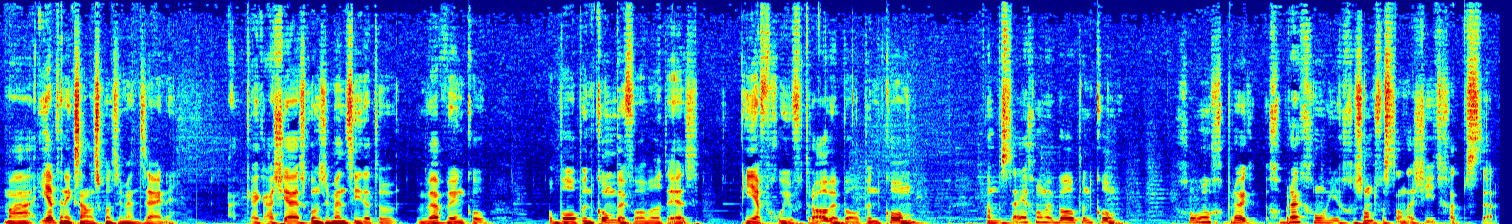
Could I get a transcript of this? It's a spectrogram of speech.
Maar je hebt er niks aan als consument zijnde. Kijk, als jij als consument ziet dat de webwinkel op bol.com bijvoorbeeld is, en je hebt goede vertrouwen bij bol.com, dan bestel je gewoon bij bol.com. Gewoon gebruik, gebruik gewoon je gezond verstand als je iets gaat bestellen.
